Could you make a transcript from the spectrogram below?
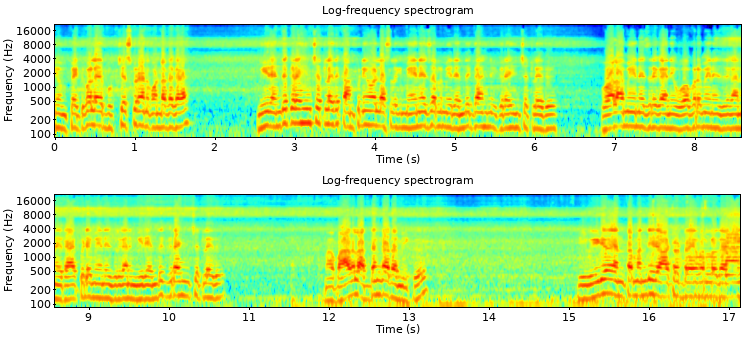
ఏం పెట్టుకోలేదు బుక్ చేసుకోవడానికి ఉండదుగా. మీరు ఎందుకు గ్రహించట్లేదు? కంపెనీ వాళ్ళు అసలు మేనేజర్లు మీరు ఎందుకు గ్రహించట్లేదు? ఓలా మేనేజర్ కానీ ఓబర్ మేనేజర్ కానీ ర్యాపిడో మేనేజర్ కానీ మీరు ఎందుకు గ్రహించట్లేదు? మా బాధలు అర్థం కాదా మీకు? ఈ వీడియో ఎంతమంది ఆటో డ్రైవర్లు కానీ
